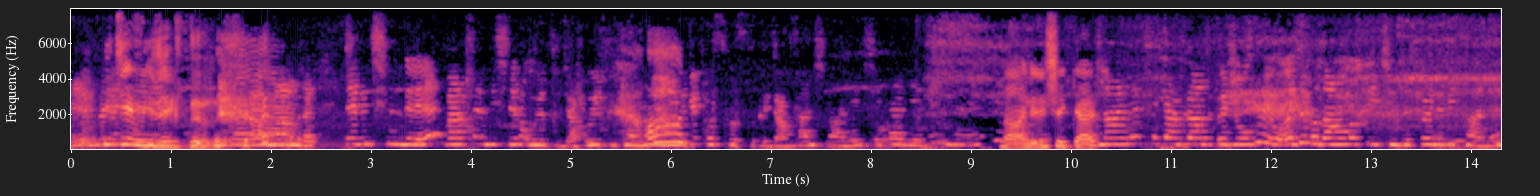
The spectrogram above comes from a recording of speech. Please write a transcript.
Evet. Hiç yemeyeceksin. Tamamdır. Dedim şimdi ben senin dişleri uyutacağım. Uyuturken Aa. bir fıs fıs sıkacağım. Sen hiç naneli şeker yedin mi? Naneli şeker. Naneli şeker birazcık acı oluyor ya. O acı tadı alması için de şöyle bir tane.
